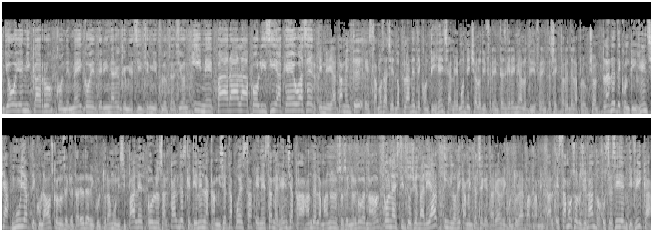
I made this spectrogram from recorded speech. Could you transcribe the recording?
yo voy en mi carro con el médico veterinario que me asiste en mi explotación y me para la policía. ¿Qué debo hacer? Inmediatamente estamos haciendo planes de contingencia. Le hemos dicho a los diferentes gremios, a los diferentes sectores de la producción. Planes de contingencia muy articulados con los secretarios de Agricultura municipales, con los alcaldes que tienen la camiseta puesta en esta emergencia, trabajando de la mano de nuestro señor gobernador, con la institucionalidad y lógicamente el secretario de Agricultura departamental. Estamos solucionando. Usted se identifica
